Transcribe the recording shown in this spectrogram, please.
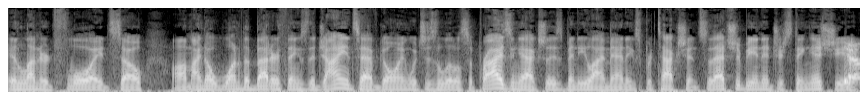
and Leonard Floyd. So um, I know one of the better things the Giants have going, which is a little surprising actually, has been Eli Manning's protection. So that should be an interesting issue Yeah.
